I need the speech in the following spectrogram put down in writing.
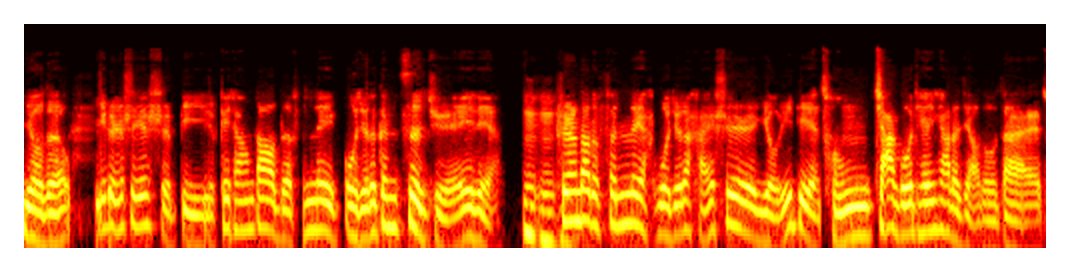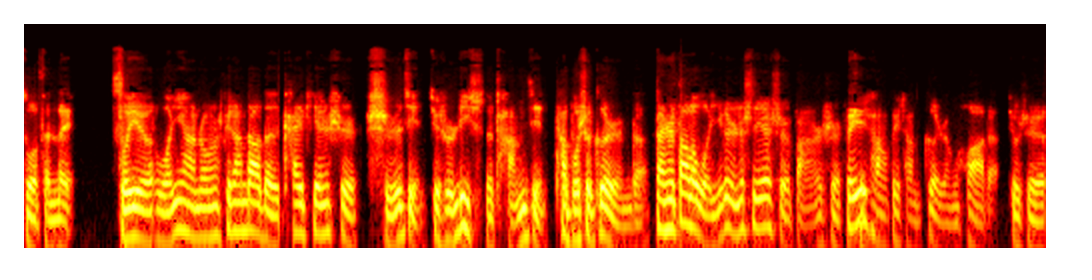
有的，一个人世界史比非常道的分类，我觉得更自觉一点。嗯嗯，非常道的分类，我觉得还是有一点从家国天下的角度在做分类。所以我印象中，非常道的开篇是实景，就是历史的场景，它不是个人的。但是到了我一个人的世界史，反而是非常非常个人化的，就是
